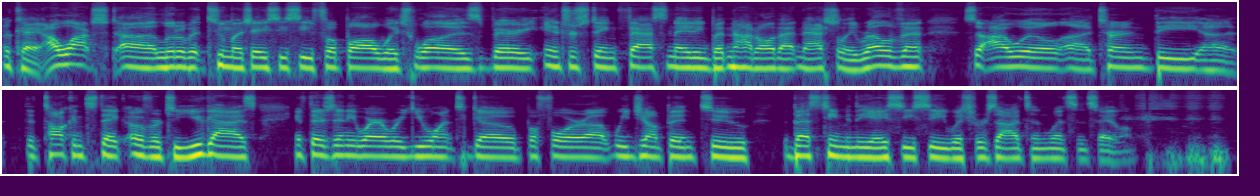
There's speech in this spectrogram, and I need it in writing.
Okay, I watched uh, a little bit too much ACC football, which was very interesting, fascinating, but not all that nationally relevant. So I will uh, turn the uh, the talking stick over to you guys. If there's anywhere where you want to go before uh, we jump into the best team in the ACC, which resides in Winston Salem.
